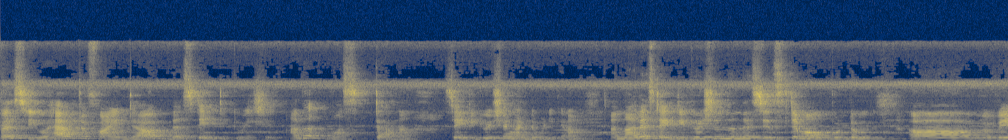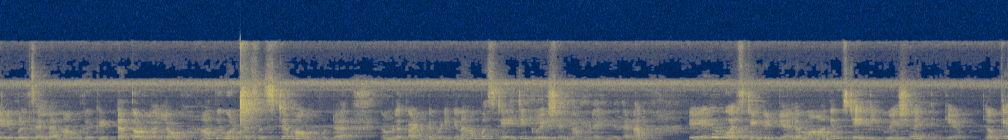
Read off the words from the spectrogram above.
first you have to find out the state equation അത് മസ്റ്റാണ് സ്റ്റേറ്റ് ഇക്വേഷൻ കണ്ടുപിടിക്കണം. എന്നാലേ സ്റ്റേറ്റ് ഇക്വേഷനിൽ നിന്ന് സിസ്റ്റം ഔട്ട്പുട്ടും വേരിയബിൾസ് എല്ലാം നമുക്ക് കിട്ടത്തുള്ളല്ലോ. അതുകൊണ്ട് സിസ്റ്റം ഔട്ട്പുട്ട് നമ്മൾ കണ്ടുപിടിക്കണം. അപ്പോൾ സ്റ്റേറ്റ് ഇക്വേഷൻ നമ്മൾ എഴുതണം ഏത് ക്വസ്റ്റ്യൻ കിട്ടിയാലും ആദ്യം സ്റ്റേറ്റ് ഇക്വേഷൻ എത്തിക്കുക. ഓക്കെ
